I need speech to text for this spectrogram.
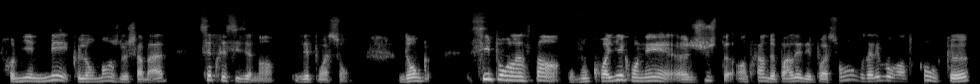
premier mets que l'on mange le Shabbat, c'est précisément les poissons. Donc, si pour l'instant vous croyez qu'on est euh, juste en train de parler des poissons, vous allez vous rendre compte que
